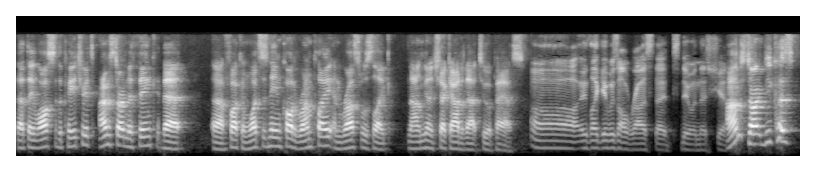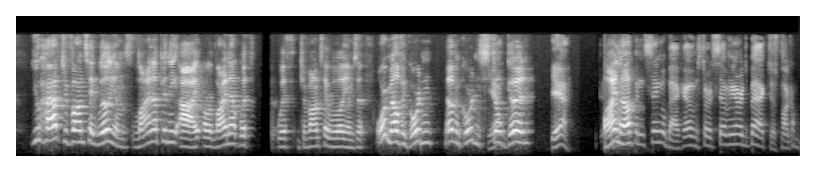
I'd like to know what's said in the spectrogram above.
that they lost to the Patriots, I'm starting to think that uh, fucking what's his name called a run play, and Russ was like, "No, I'm gonna check out of that to a pass." Uh, like it was all Russ that's doing this shit. I'm starting because you have Javonte Williams line up in the eye or line up with with Javonte Williams or Melvin Gordon. Melvin Gordon's still Yeah. good. yeah. Line up. and single back. Have him start seven yards back. Just fucking.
